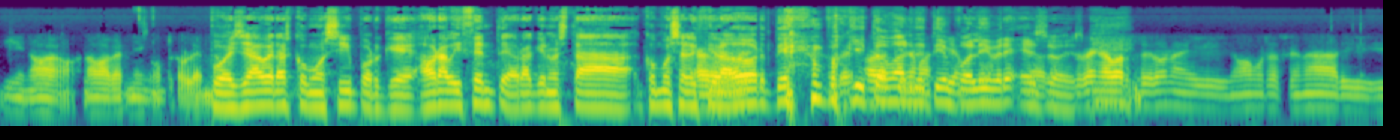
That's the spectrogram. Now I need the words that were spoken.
y no, no, va a haber ningún problema. Pues ya verás como sí, porque ahora Vicente, ahora que no está como seleccionador, tiene un poquito más de tiempo, libre, eso es. venga a Barcelona y nos vamos a cenar y,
